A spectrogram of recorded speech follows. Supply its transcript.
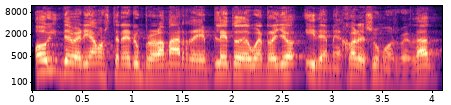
Hoy deberíamos tener un programa repleto de buen rollo y de mejores humos, ¿verdad?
